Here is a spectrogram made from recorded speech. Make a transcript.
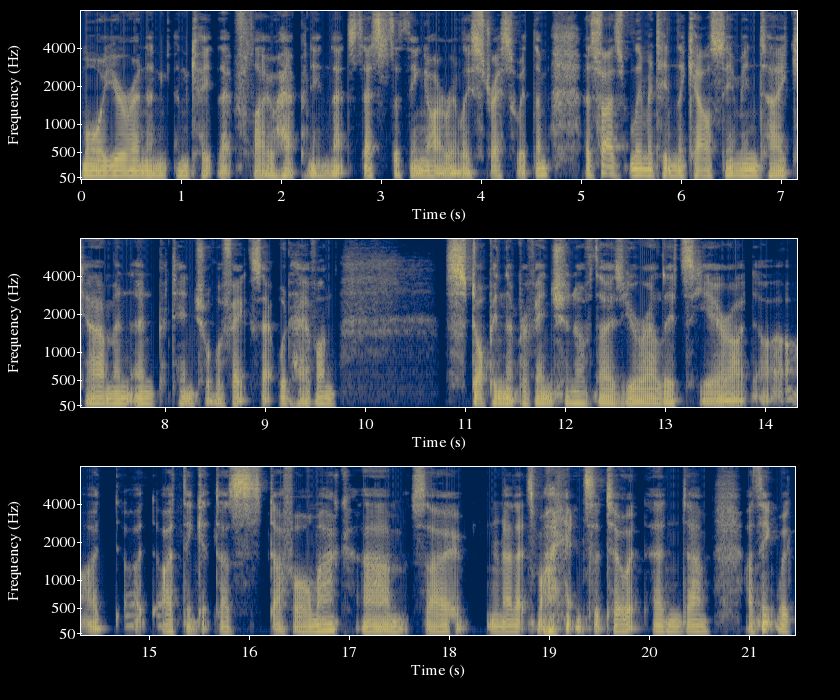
more urine and, and keep that flow happening. That's that's the thing I really stress with them. As far as limiting the calcium intake um, and, and potential effects that would have on stopping the prevention of those uroliths, yeah, I, I, I, I think it does stuff all, Mark. Um, so you know, that's my answer to it. And um, I think we're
